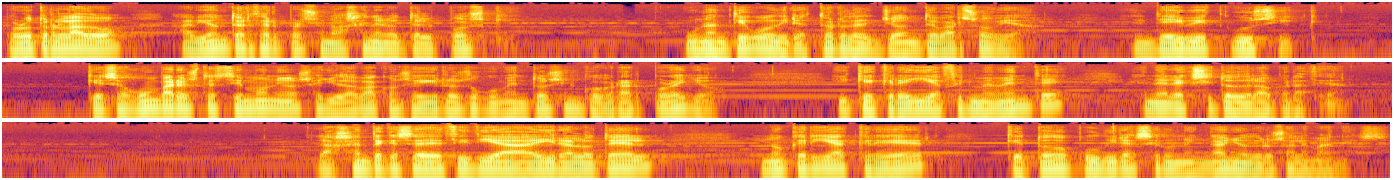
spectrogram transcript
Por otro lado, había un tercer personaje en el Hotel Posky, un antiguo director del John de Varsovia, David Gusick, que según varios testimonios ayudaba a conseguir los documentos sin cobrar por ello, y que creía firmemente en el éxito de la operación. La gente que se decidía a ir al hotel no quería creer que todo pudiera ser un engaño de los alemanes.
